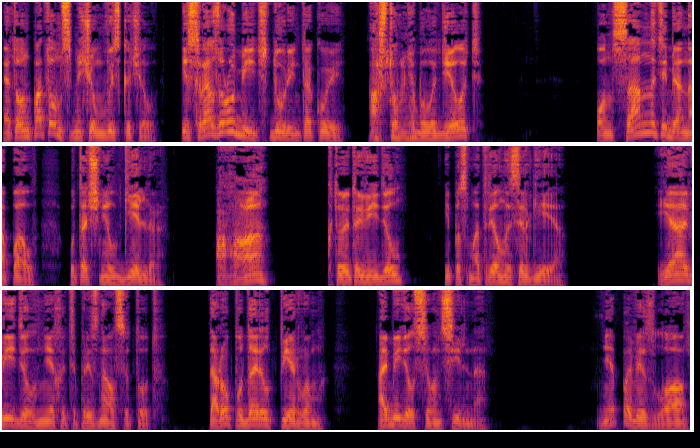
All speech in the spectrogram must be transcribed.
Это он потом с мечом выскочил. И сразу рубить, дурень такой. А что мне было делать?» «Он сам на тебя напал?» — уточнил Геллер. «Ага. Кто это видел?» И посмотрел на Сергея. «Я видел», — нехотя признался тот. Тороп ударил первым. Обиделся он сильно. «Не повезло».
